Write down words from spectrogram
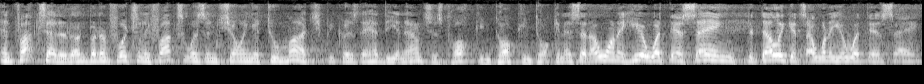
And Fox had it on, but unfortunately, Fox wasn't showing it too much because they had the announcers talking, talking, talking. I said, I want to hear what they're saying. The delegates, I want to hear what they're saying.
